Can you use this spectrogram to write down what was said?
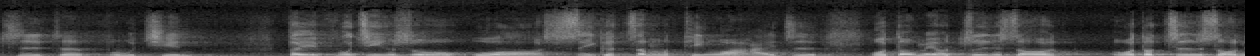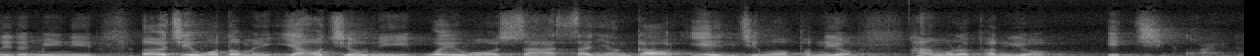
指着父亲，对父亲说：“我是一个这么听话孩子，我都没有遵守，我都遵守你的命令，而且我都没要求你为我杀山羊羔宴请我朋友，和我的朋友一起快乐。”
